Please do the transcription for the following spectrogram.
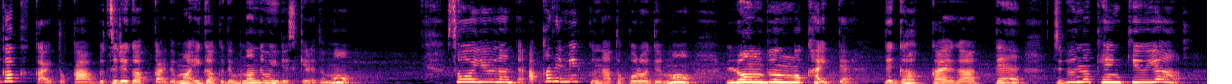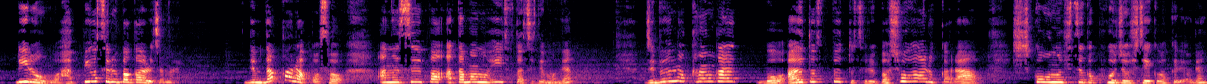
学会とか物理学会で、まあ医学でも何でもいいんですけれども、そういうなんてアカデミックなところでも論文を書いて、で、学会があって、自分の研究や理論を発表する場があるじゃない。でもだからこそ、あのスーパー頭のいい人たちでもね、自分の考えをアウトプットする場所があるから、思考の質が向上していくわけだよね。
